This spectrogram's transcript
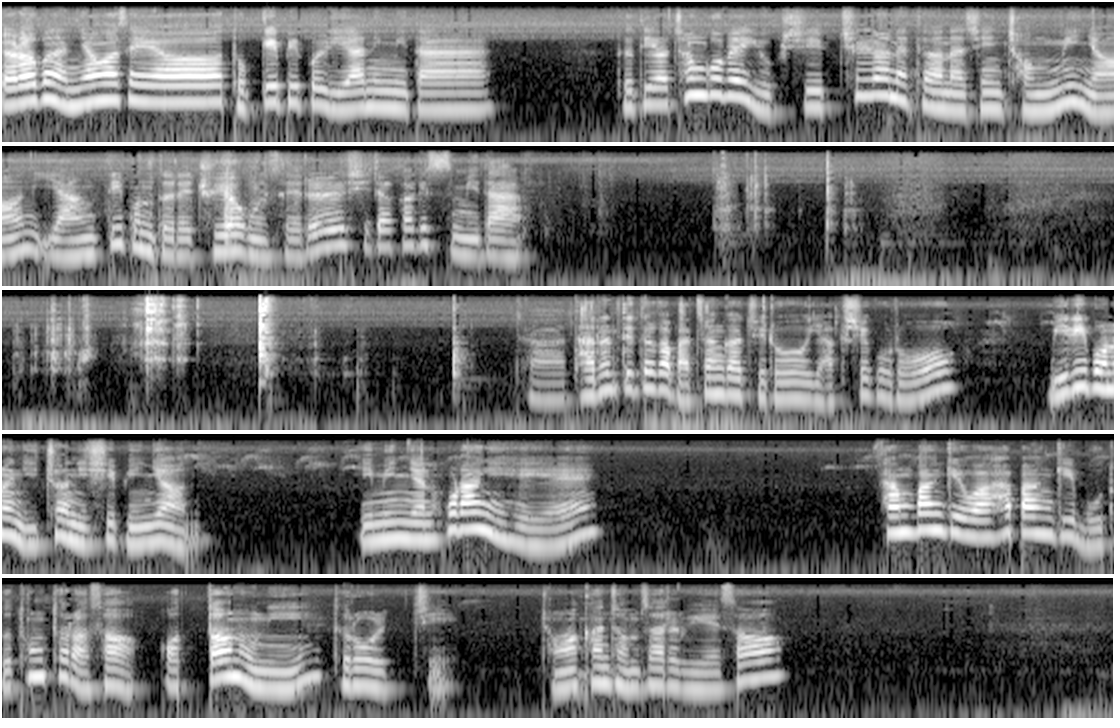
여러분 안녕하세요. 도깨비불 이한입니다. 드디어 1967년에 태어나신 정민년 양띠분들의 주역 운세를 시작하겠습니다. 자, 다른 띠들과 마찬가지로 약식으로 미리 보는 2022년 이민년 호랑이 해에 상반기와 하반기 모두 통틀어서 어떤 운이 들어올지 정확한 점사를 위해서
